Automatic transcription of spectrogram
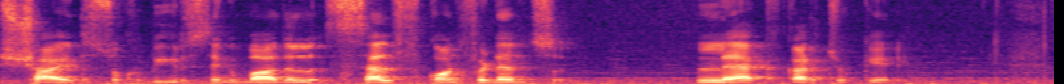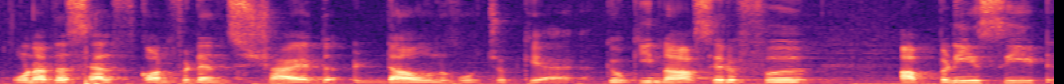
ਸ਼ਾਇਦ Sukhbir Singh Badal self confidence lack ਕਰ ਚੁੱਕੇ ਨੇ। ਉਹਨਾਂ ਦਾ ਸੈਲਫ ਕੌਨਫੀਡੈਂਸ ਸ਼ਾਇਦ ਡਾਊਨ ਹੋ ਚੁੱਕਿਆ ਹੈ, ਕਿਉਂਕਿ ਨਾ ਸਿਰਫ ਆਪਣੀ ਸੀਟ,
